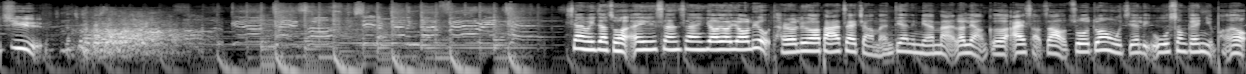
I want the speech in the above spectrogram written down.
句。下一位叫做 A 三三幺幺幺六，他说六幺八在掌门店里面买了两个艾草皂做端午节礼物送给女朋友。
